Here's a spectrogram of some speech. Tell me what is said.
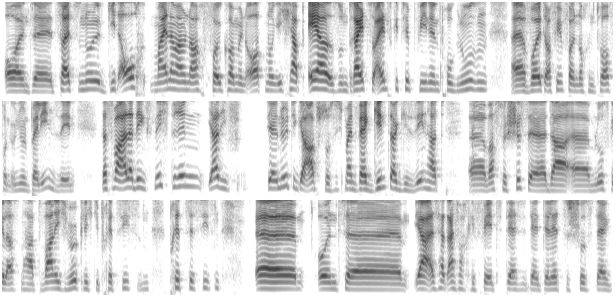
Und äh, 2 zu 0 geht auch meiner Meinung nach vollkommen in Ordnung. Ich habe eher so ein 3 zu 1 getippt wie in den Prognosen. Äh, wollte auf jeden Fall noch ein Tor von Union Berlin sehen. Das war allerdings nicht drin. Ja, die, der nötige Abschluss. Ich meine, wer Ginter gesehen hat, äh, was für Schüsse er da äh, losgelassen hat, war nicht wirklich die präzisen. präzisen. Äh, und ja, es hat einfach gefehlt, der, der, der letzte Schuss, der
